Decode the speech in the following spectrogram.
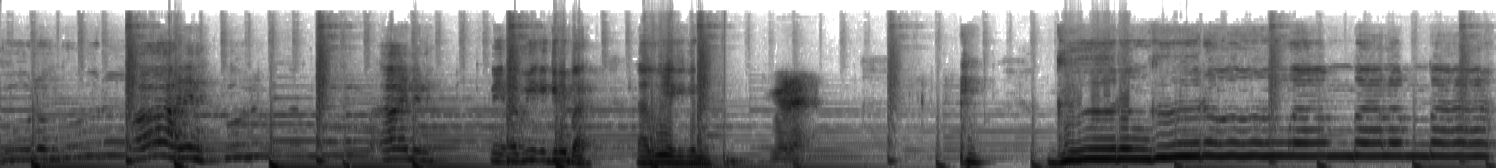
gunung gunung. Ah ini nih. Gunung ah ini nih. Nih lagunya kayak gini bar. Lagunya kayak gini. Gimana? Gunung-gunung lamba-lamba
